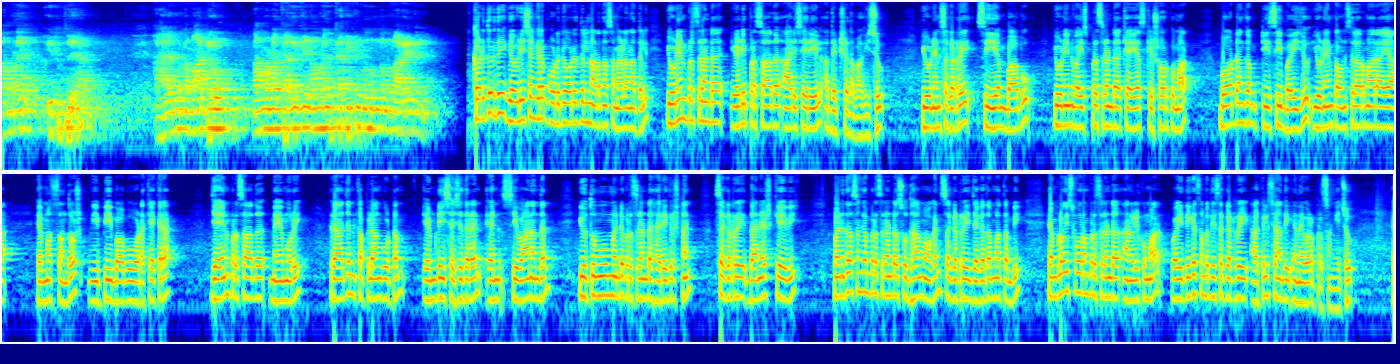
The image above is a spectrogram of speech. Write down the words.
നമ്മളെ ഇരുത്തുകയാണ്. കാലങ്ങളുടെ മാറ്റവും നമ്മൾ കടുത്തുരുത്തി ഗൗരീശങ്കരം ഓഡിറ്റോറിയത്തിൽ നടന്ന സമ്മേളനത്തിൽ union president A D Prasad ആരിശ്ശേരിയിൽ അധ്യക്ഷത വഹിച്ചു. Union secretary C M Babu union vice president K S Kishore Kumar board അംഗം ടി സി ബൈജു യൂണിയൻ കൗൺസിലർമാരായ M S Santhosh V P Babu Vadakkekkara Jayan Prasad Memuri Rajan Kapilamkoottam M D Sasidharan N Sivanandan youth movement president Harikrishnan secretary Dhanesh K V വനിതാ സംഘം president Sudha Mohan secretary Jagadamma Thampi employees forum president Anilkumar വൈദിക സമിതി secretary Akhil ശാന്തി എന്നിവർ പ്രസംഗിച്ചു.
